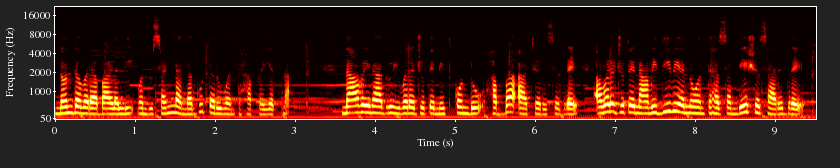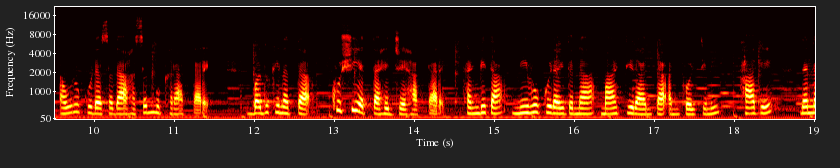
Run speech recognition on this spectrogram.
ನೊಂದವರ ಬಾಳಲ್ಲಿ ಒಂದು ಸಣ್ಣ ನಗು ತರುವಂತಹ ಪ್ರಯತ್ನ. ನಾವೇನಾದ್ರೂ ಇವರ ಜೊತೆ ನಿಂತ್ಕೊಂಡು ಹಬ್ಬ ಆಚರಿಸಿದ್ರೆ, ಅವರ ಜೊತೆ ನಾವಿದ್ದೀವಿ ಅನ್ನುವಂತಹ ಸಂದೇಶ ಸಾರಿದ್ರೆ ಅವರು ಕೂಡ ಸದಾ ಹಸನ್ಮುಖರಾಗ್ತಾರೆ. ಬದುಕಿನತ್ತ ಖುಷಿಯತ್ತ ಹೆಜ್ಜೆ ಹಾಕ್ತಾರೆ. ಖಂಡಿತ ನೀವು ಕೂಡ ಇದನ್ನ ಮಾಡ್ತೀರಾ ಅಂತ ಅನ್ಕೊಳ್ತೀನಿ. ಹಾಗೆ ನನ್ನ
